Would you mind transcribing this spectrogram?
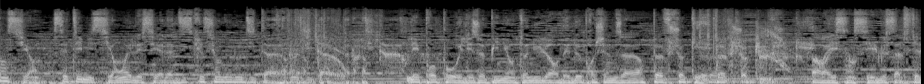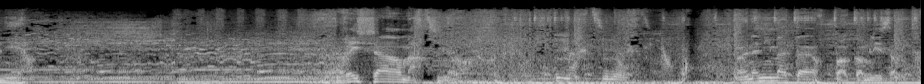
Attention, cette émission est laissée à la discrétion de l'auditeur. Les propos et les opinions tenues lors des deux prochaines heures peuvent choquer. Peuvent choquer. Oreilles sensibles s'abstenir. Richard Martineau. Martino. Un animateur pas comme les autres.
